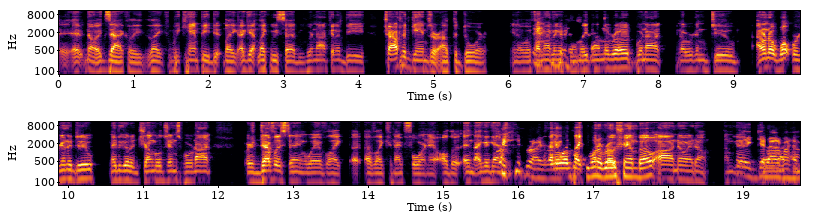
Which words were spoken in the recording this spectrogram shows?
Eh, eh, No, exactly. Like we can't be like again, like we said, we're not gonna be childhood games are out the door. You know, if I'm having a family down the road, we're not, you know, we're gonna do I don't know what we're gonna do. Maybe go to jungle gyms, but we're not we're definitely staying away of like uh, of like Connect Four and it, all the and like again, right, right. anyone's like, you want a Rochambeau? Uh no, I don't. I'm good. Hey, get No, out of my house.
